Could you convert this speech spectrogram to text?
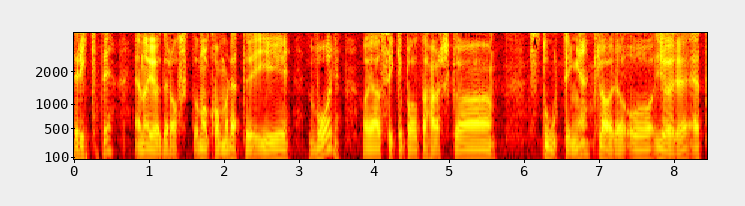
riktig enn å gjøre det raskt. Og Nå kommer dette i vår, og jeg er sikker på at det her skal Stortinget klare å gjøre et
